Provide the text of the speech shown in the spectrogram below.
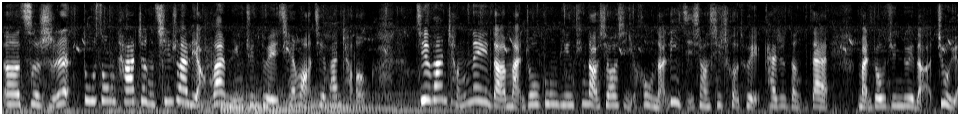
呃，此时杜松他正亲率两万名军队前往界藩城。界藩城内的满洲工兵听到消息以后呢，立即向西撤退，开始等待满洲军队的救援。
